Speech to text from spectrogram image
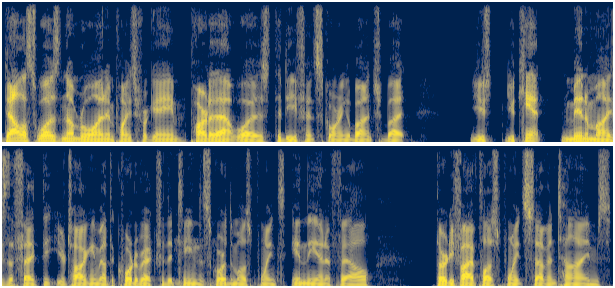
Dallas was number one in points per game. Part of that was the defense scoring a bunch, but you you can't minimize the fact that you're talking about the quarterback for the team that scored the most points in the NFL, 35 plus points seven times.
